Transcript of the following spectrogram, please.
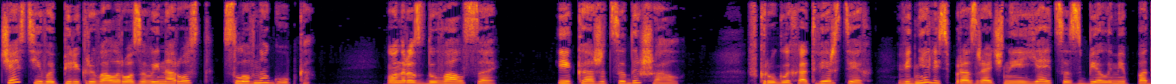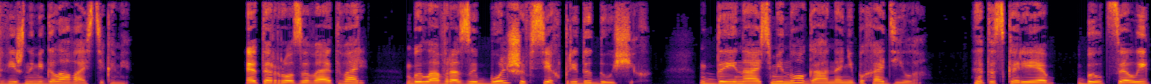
Часть его перекрывал розовый нарост, словно губка. Он раздувался и, кажется, дышал. В круглых отверстиях виднелись прозрачные яйца с белыми подвижными головастиками. Эта розовая тварь была в разы больше всех предыдущих. Да и на осьминога она не походила. Это скорее был целый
